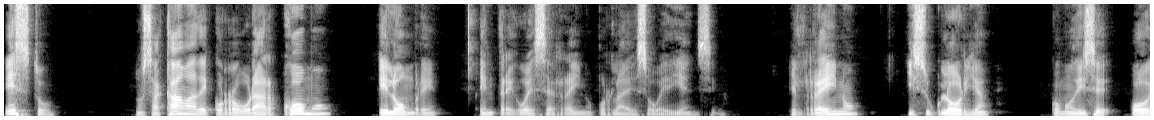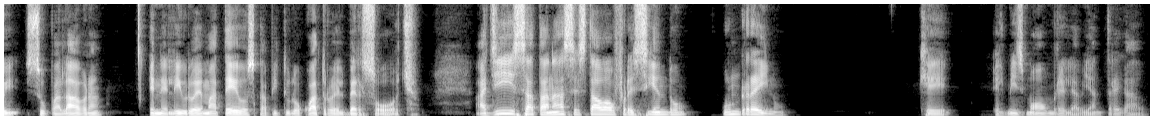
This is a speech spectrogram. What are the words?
Esto nos acaba de corroborar cómo el hombre entregó ese reino por la desobediencia. El reino y su gloria, como dice hoy su palabra en el libro de Mateos capítulo 4 del verso 8. Allí Satanás estaba ofreciendo un reino que el mismo hombre le había entregado.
